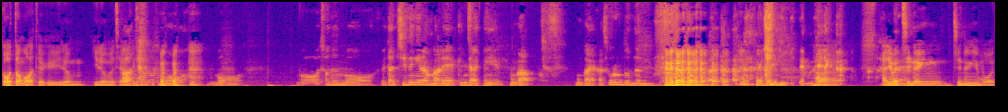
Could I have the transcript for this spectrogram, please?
그 어떤 것 같아요? 그 이름 이름을 제가 아, 그냥 저는 뭐, 뭐, 뭐, 저는 뭐, 일단 지능이란 말에 굉장히 뭔가, 뭔가 약간 소름 돋는 느낌이 있기 때문에, 아, 아니 뭐 네. 지능 지능이 뭐그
